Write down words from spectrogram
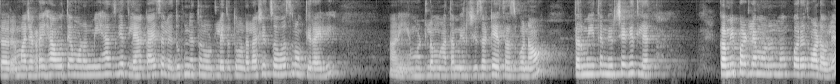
तर माझ्याकडे ह्या होत्या म्हणून मी ह्याच घेतल्या. काय चाललं आहे दुखण्यातून उठले तर तोंडाला अशी चवच नव्हती राहिली. आणि म्हटलं मग आता मिरचीचा ठेचाच बनाव. तर मी इथे मिरच्या घेतल्यात. कमी पडल्या म्हणून मग परत वाढवल्या.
